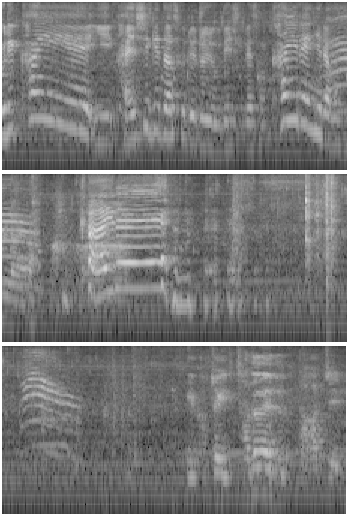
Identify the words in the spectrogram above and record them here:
우리 카이의 이 간식이다 소리를 우리 집에서 카이렌이라고 불러요. 카이렌! 이게 갑자기 자던 애들 다 같이.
